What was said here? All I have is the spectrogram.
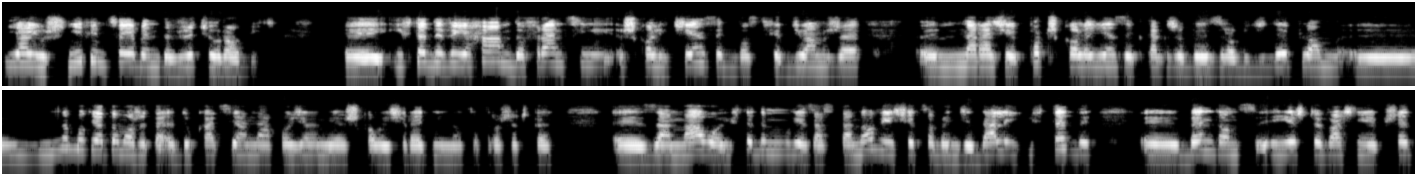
ja już nie wiem, co ja będę w życiu robić. E, I wtedy wyjechałam do Francji szkolić język, bo stwierdziłam, że na razie podszkolę język tak, żeby zrobić dyplom, no bo wiadomo, że ta edukacja na poziomie szkoły średniej, no to troszeczkę za mało i wtedy mówię, zastanowię się, co będzie dalej i wtedy będąc jeszcze właśnie przed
